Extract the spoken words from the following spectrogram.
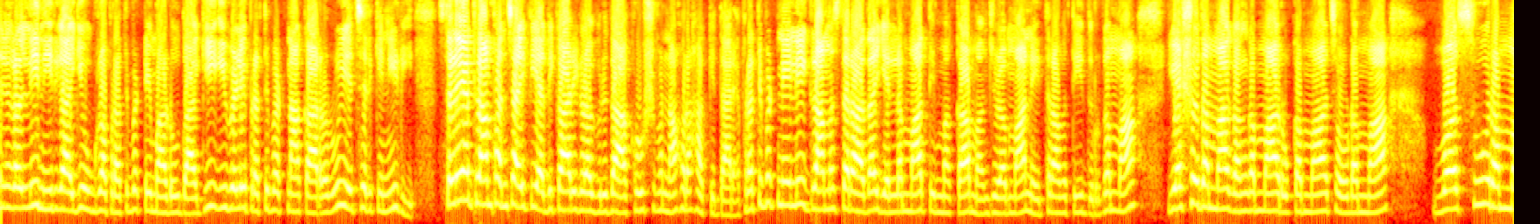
ದಿನಗಳಲ್ಲಿ ನೀರಿಗಾಗಿ ಉಗ್ರ ಪ್ರತಿಭಟನೆ ಮಾಡುವುದಾಗಿ ಈ ವೇಳೆ ಪ್ರತಿಭಟನಾಕಾರರು ಎಚ್ಚರಿಕೆ ನೀಡಿ ಸ್ಥಳೀಯ ಗ್ರಾಮ ಪಂಚಾಯಿತಿ ಅಧಿಕಾರಿಗಳ ವಿರುದ್ಧ ಆಕ್ರೋಶವನ್ನ ಹೊರಹಾಕಿದ್ದಾರೆ. ಪ್ರತಿಭಟನೆಯಲ್ಲಿ ಗ್ರಾಮಸ್ಥರಾದ ಯಲ್ಲಮ್ಮ ತಿಮ್ಮಕ್ಕ ಮಂಜುಳಮ್ಮ ನೇತ್ರಾವತಿ ದುರ್ಗಮ್ಮ ಯಶೋದಮ್ಮ ಗಂಗಮ್ಮ ರುಕಮ್ಮ ಚೌಡಮ್ಮ ವಸೂರಮ್ಮ,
